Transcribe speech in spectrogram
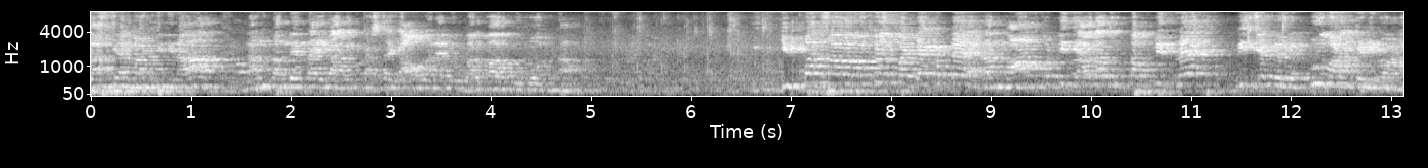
ದುಡ್ಡು ಜಾಸ್ತಿ ಆಗಿ ಮಾಡ್ತಿದ್ದೀನಾ ನನ್ನ ತಂದೆ ತಾಯಿಗೆ ಆಗಿದ ಕಷ್ಟ ಯಾವ ಮನೆಯಲ್ಲೂ ಬರಬಾರ್ದು ಅಂತ. ಇಪ್ಪತ್ತು ಸಾವಿರ ಮಕ್ಕಳಿಗೆ ಬಟ್ಟೆ ಕೊಟ್ಟೆ. ನನ್ನ ಮಾತು ಕೊಟ್ಟಿದ್ದು ಯಾವ್ದಾದ್ರು ತಪ್ಪಿದ್ರೆ ಬಿಜೆಪಿ ಪ್ರೂವ್ ಮಾಡಕ್ ಹೇಳಿ ನೋಡೋಣ.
